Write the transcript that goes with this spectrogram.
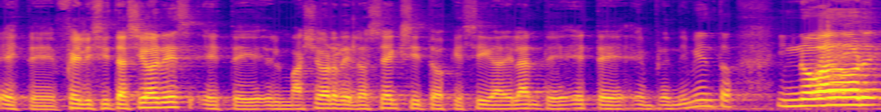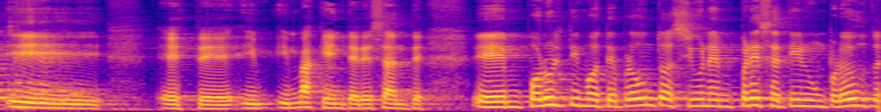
este, felicitaciones, este, el mayor de los éxitos que siga adelante este emprendimiento, innovador y, este, y, más que interesante. Em, por último, te pregunto si una empresa tiene un producto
